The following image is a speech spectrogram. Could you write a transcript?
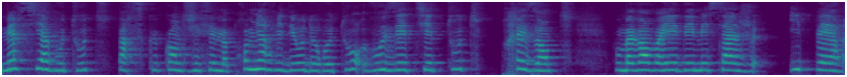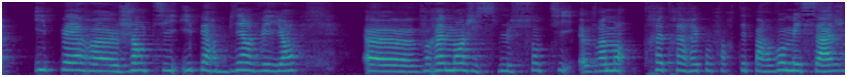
Merci à vous toutes parce que quand j'ai fait ma première vidéo de retour, vous étiez toutes présentes. Vous m'avez envoyé des messages hyper, hyper euh, gentils, hyper bienveillants. Euh, vraiment, je me suis sentie vraiment très, très réconfortée par vos messages.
